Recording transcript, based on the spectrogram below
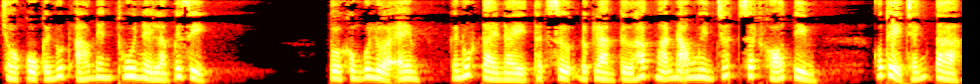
cho cô cái nút áo đen thui này làm cái gì? Tôi không có lừa em, cái nút cài này thật sự được làm từ hắc mã não nguyên chất rất khó tìm. Có thể tránh tà,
